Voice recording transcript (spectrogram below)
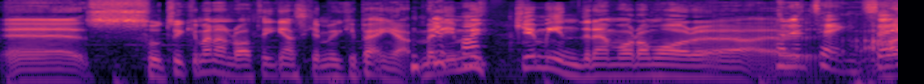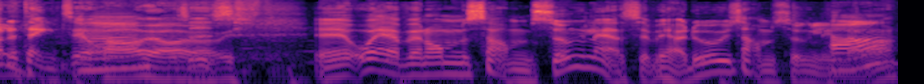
eh, så tycker man ändå att det är ganska mycket pengar. Men det är mycket mindre än vad de har eh, Hade tänkt sig. Hade tänkt sig ja. Ja, ja, ja, precis. Eh, och även om Samsung läser vi här, du har ju Samsung Linda.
